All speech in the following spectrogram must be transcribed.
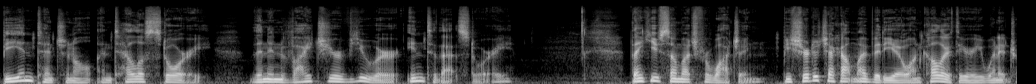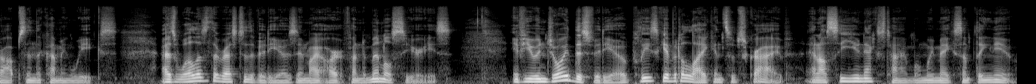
Be intentional and tell a story, then invite your viewer into that story. Thank you so much for watching. Be sure to check out my video on color theory when it drops in the coming weeks, as well as the rest of the videos in my Art Fundamentals series. If you enjoyed this video, please give it a like and subscribe, and I'll see you next time when we make something new.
